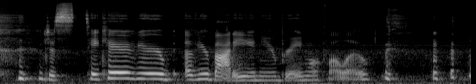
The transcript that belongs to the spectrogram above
just take care of your of your body, and your brain will follow.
